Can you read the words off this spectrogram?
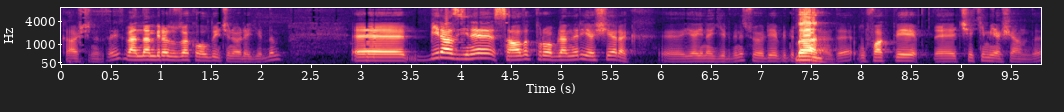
karşınızdayız. Benden biraz uzak olduğu için öyle girdim. Ee, biraz yine sağlık problemleri yaşayarak e, yayına girdiğini söyleyebilirim Ben. herhalde. Ufak bir e, çekim yaşandı.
